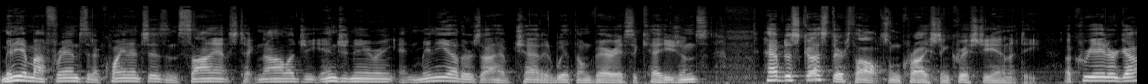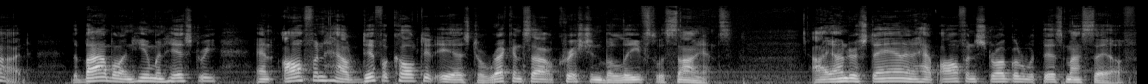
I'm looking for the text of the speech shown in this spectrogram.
Many of my friends and acquaintances in science, technology, engineering, and many others I have chatted with on various occasions have discussed their thoughts on Christ and Christianity, a creator God the Bible and human history, and often how difficult it is to reconcile Christian beliefs with science. I understand and have often struggled with this myself.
